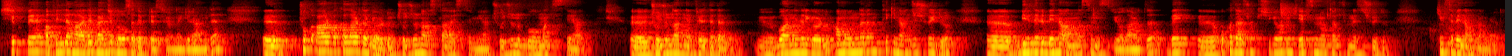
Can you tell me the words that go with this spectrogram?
şık ve afilli hali bence Loğusa depresyonuna girendi. Çok ağır vakalar da gördüm. Çocuğunu asla istemeyen, çocuğunu boğmak isteyen, e, çocuğundan nefret eden e, bu anneleri gördüm ama onların tek inancı şuydu. E, birileri beni anlasın istiyorlardı ve o kadar çok kişi gördüm ki hepsinin ortak cümlesi şuydu. Kimse beni anlamıyordu.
